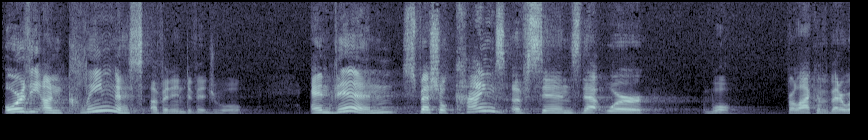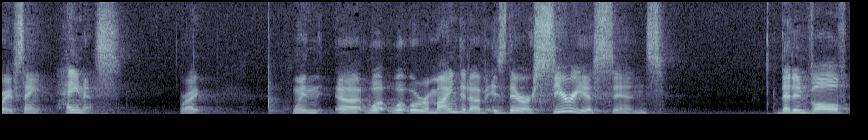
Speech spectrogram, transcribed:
or the uncleanness of an individual, and then special kinds of sins that were, well, for lack of a better way of saying, heinous, right? when uh, what, what we're reminded of is there are serious sins that involve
